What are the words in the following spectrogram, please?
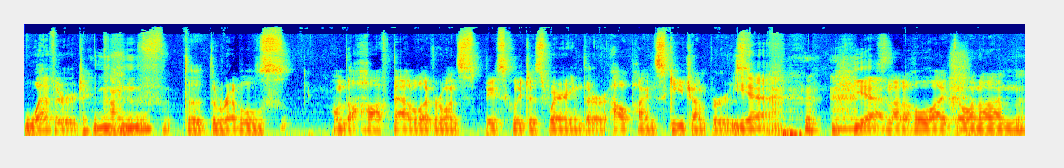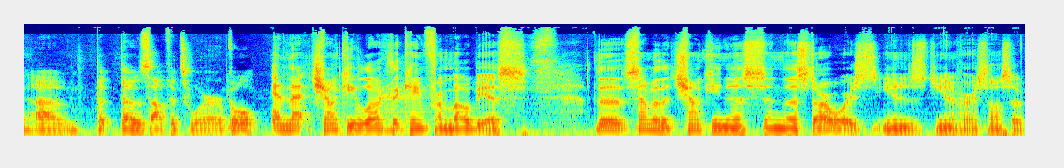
weathered kind of the the rebels on the Hoth battle. Everyone's basically just wearing their alpine ski jumpers. Yeah. yeah. There's not a whole lot going on, uh, but those outfits were cool. and that chunky look that came from Mobius, the some of the chunkiness in the Star Wars uni- universe also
